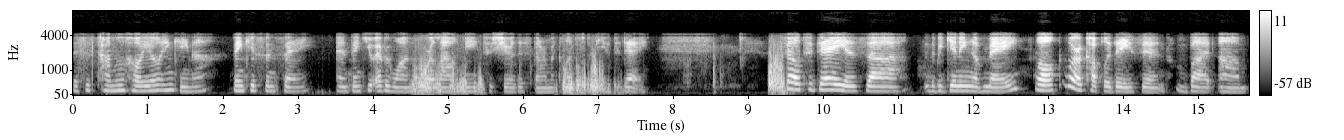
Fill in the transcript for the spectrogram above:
This is Tamu Hoyo Ngina. Thank you, Sensei. And thank you, everyone, for allowing me to share this Dharma glimpse with you today. So, today is uh, the beginning of May. Well, we're a couple of days in, but um,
